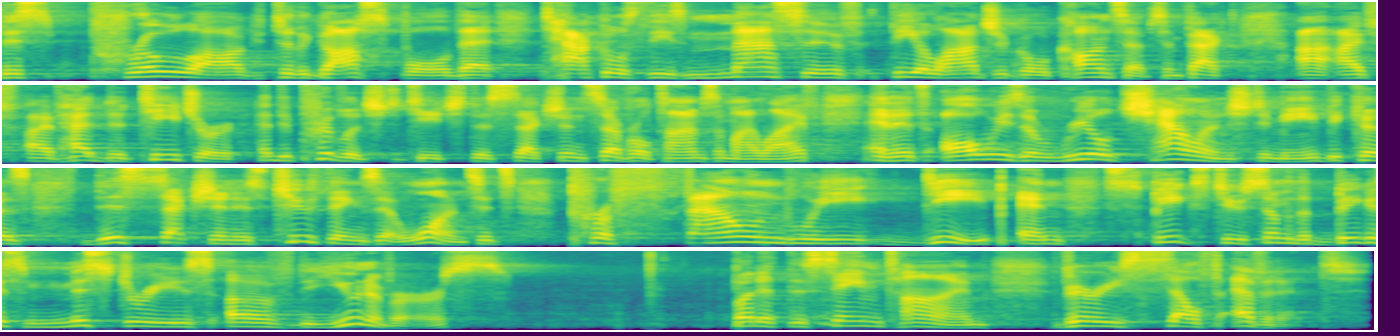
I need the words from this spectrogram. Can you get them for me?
this prologue to the gospel that tackles these massive theological concepts. In fact, I've, I've had to teach or had the privilege to teach this section several times in my life, and it's always a real challenge to me because this section is two things at once. It's profoundly deep and speaks to some of the biggest mysteries of the universe, but at the same time, very self evident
